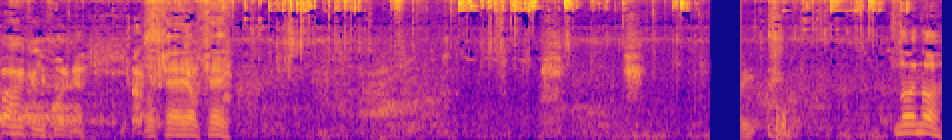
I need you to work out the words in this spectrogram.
Baja California. Okay, okay. No, no.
